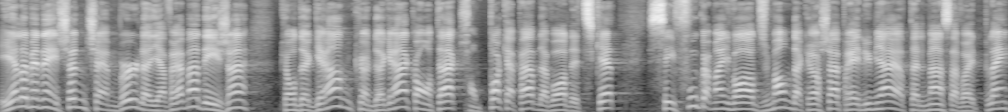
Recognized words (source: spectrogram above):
Et Elimination Chamber, il y a vraiment des gens qui ont de grands contacts, qui sont pas capables d'avoir d'étiquette. C'est fou comment il va y avoir du monde d'accrocher après lumière tellement ça va être plein.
